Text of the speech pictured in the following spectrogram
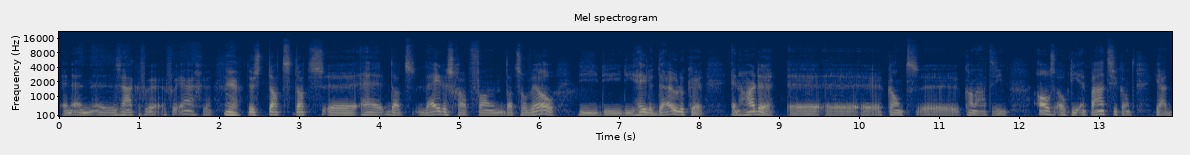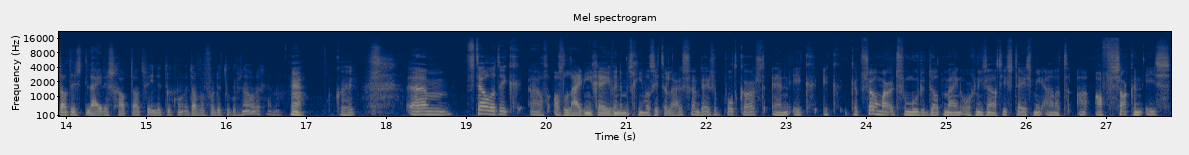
en, en uh, de zaken ver, verergeren. Ja. Dus dat, dat, dat leiderschap van dat zowel die, die, die hele duidelijke en harde kant kan laten zien, als ook die empathische kant. Ja, dat is het leiderschap dat we, in de toekomst, dat we voor de toekomst nodig hebben. Ja, oké. Okay. Um, stel dat ik als, leidinggevende misschien wel zit te luisteren naar deze podcast. En ik, ik, ik heb zomaar het vermoeden dat mijn organisatie steeds meer aan het afzakken is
